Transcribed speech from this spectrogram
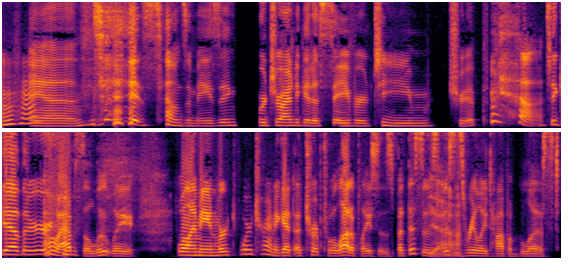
Mm-hmm. And it sounds amazing. We're trying to get a Savor team trip Yeah. together. Oh, absolutely. Well, I mean, we're we're trying to get a trip to a lot of places, but this is this is really top of the list.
